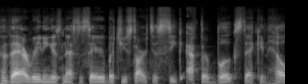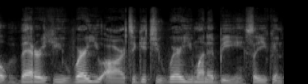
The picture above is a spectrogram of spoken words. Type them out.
that reading is necessary, but you start to seek after books that can help better you where you are to get you where you want to be so you can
